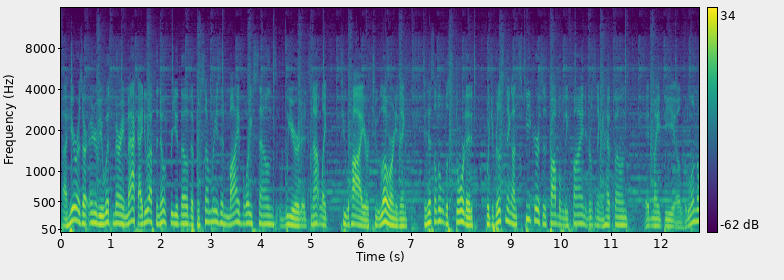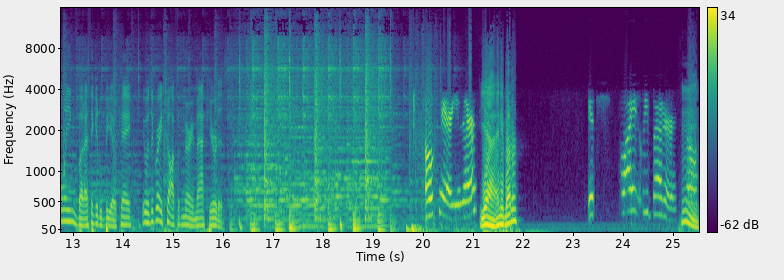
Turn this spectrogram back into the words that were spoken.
Uh, here is our interview with Mary Mack. I do have to note for you, though, that for some reason my voice sounds weird. It's not like too high or too low or anything. It's just a little distorted, which if you're listening on speakers is probably fine. If you're listening on headphones, it might be a little annoying, but I think it'll be okay. It was a great talk with Mary Mack. Here it is. Okay, are you there? Yeah, any better? It's slightly better. Hmm. So,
